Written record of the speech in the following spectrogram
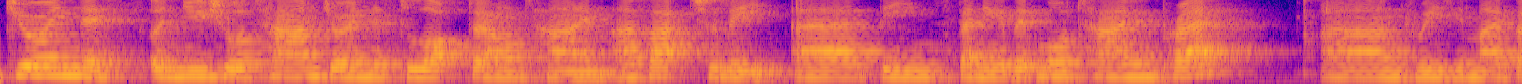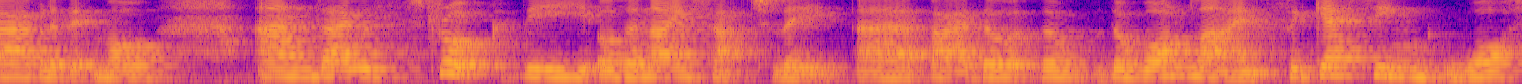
during this unusual time, during this lockdown time, I've actually uh, been spending a bit more time in prayer and reading my Bible a bit more. And I was struck the other night actually uh, by the, the, the one line, forgetting what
